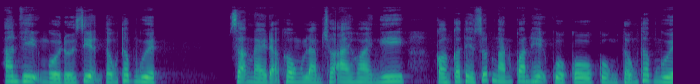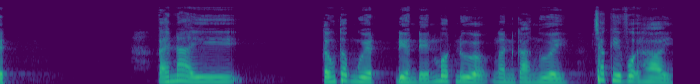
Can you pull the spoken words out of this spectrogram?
An vị ngồi đối diện Tống Thập Nguyệt. Dạng này đã không làm cho ai hoài nghi, còn có thể rút ngắn quan hệ của cô cùng Tống Thập Nguyệt. Cái này... Tống Thập Nguyệt điền đến một nửa ngẩn cả người, chắc kỳ vội hỏi.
